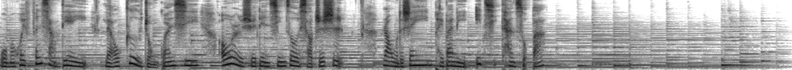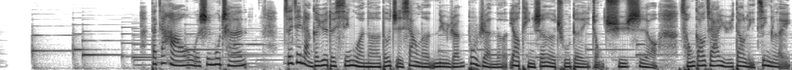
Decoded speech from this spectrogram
我们会分享电影，聊各种关系，偶尔学点星座小知识。让我的声音陪伴你一起探索吧。大家好，我是沐晨。最近两个月的新闻呢，都指向了女人不忍了，要挺身而出的一种趋势哦。从高佳瑜到李静蕾，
